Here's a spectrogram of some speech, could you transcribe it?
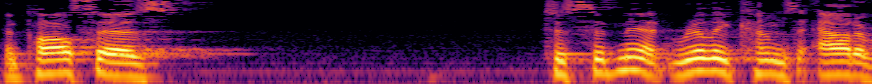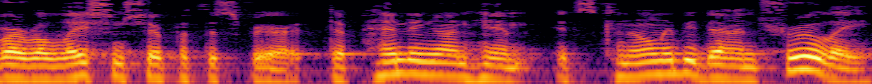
And Paul says, to submit really comes out of our relationship with the Spirit. Depending on Him, it can only be done truly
